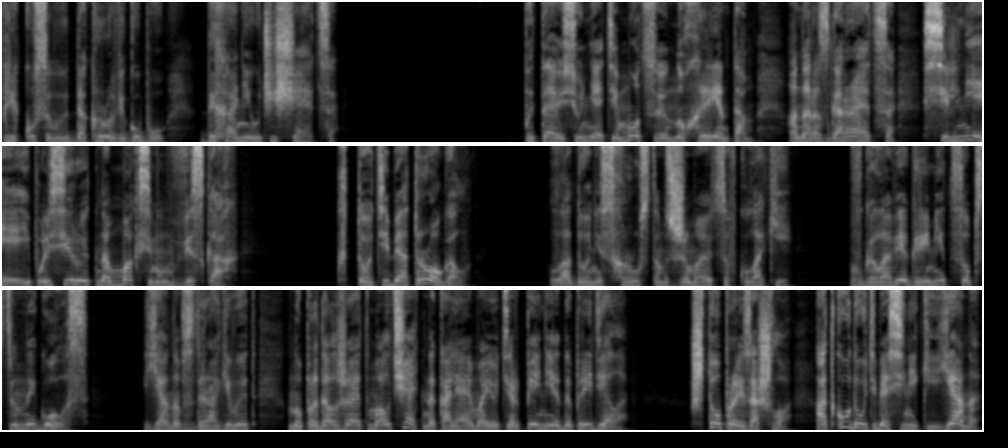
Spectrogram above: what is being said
Прикусывают до крови губу, дыхание учащается. Пытаюсь унять эмоцию, но хрен там. Она разгорается, сильнее и пульсирует на максимум в висках — «Кто тебя трогал?» Ладони с хрустом сжимаются в кулаки. В голове гремит собственный голос. Яна вздрагивает, но продолжает молчать, накаляя мое терпение до предела. «Что произошло? Откуда у тебя синяки, Яна?»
